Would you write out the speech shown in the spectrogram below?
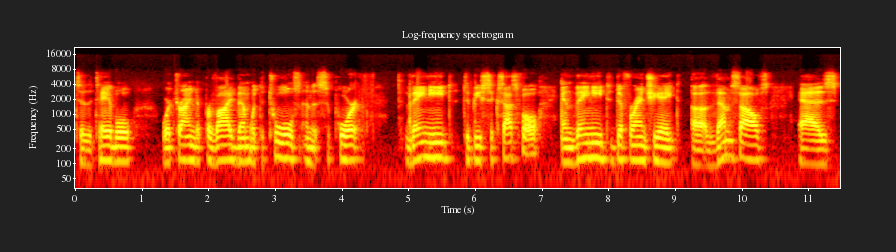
to the table. We're trying to provide them with the tools and the support they need to be successful, and they need to differentiate uh, themselves as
